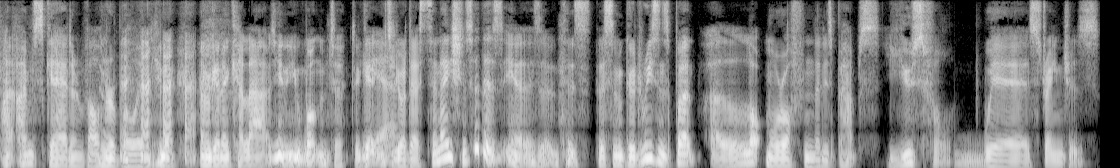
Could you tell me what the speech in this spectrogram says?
I, I'm scared and vulnerable, and you know I'm going to collapse. You know, you want them to, to get you to your destination. So there's you know there's, a, there's there's some good reasons, but a lot more often than is perhaps useful, we're strangers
